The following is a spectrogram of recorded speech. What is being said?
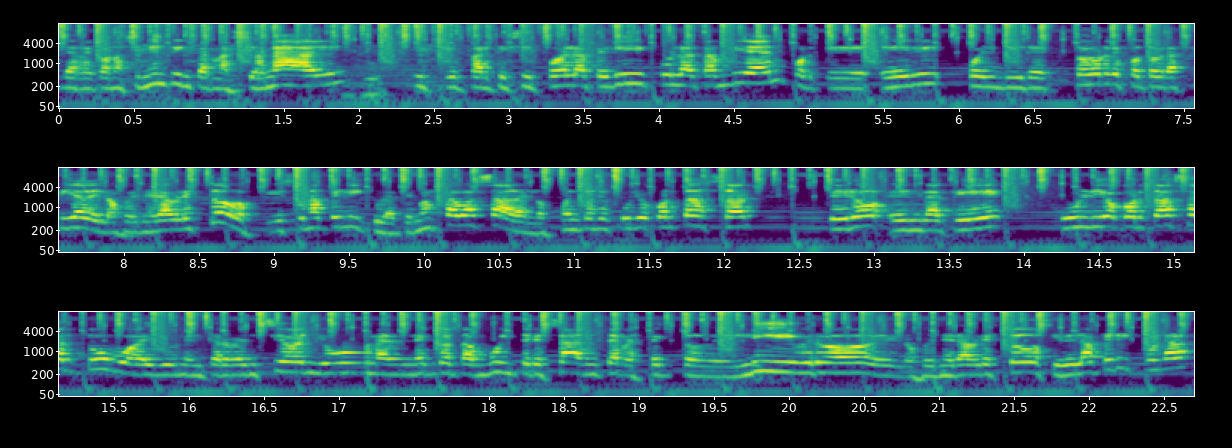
de reconocimiento internacional y que participó en la película también porque él fue el director de fotografía de Los Venerables Todos, que es una película que no está basada en los cuentos de Julio Cortázar, pero en la que Julio Cortázar tuvo ahí una intervención y hubo una anécdota muy interesante respecto del libro, de Los Venerables Todos y de la película.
